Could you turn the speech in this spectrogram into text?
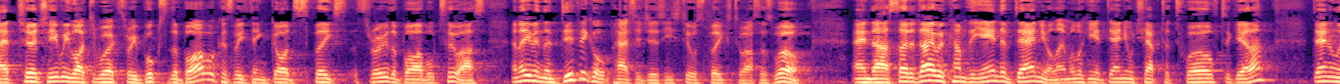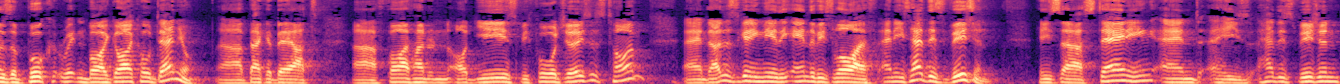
At church here, we like to work through books of the Bible because we think God speaks through the Bible to us. And even the difficult passages, He still speaks to us as well. And uh, so today we've come to the end of Daniel and we're looking at Daniel chapter 12 together. Daniel is a book written by a guy called Daniel uh, back about uh, 500 odd years before Jesus' time. And uh, this is getting near the end of his life. And he's had this vision. He's uh, standing and he's had this vision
